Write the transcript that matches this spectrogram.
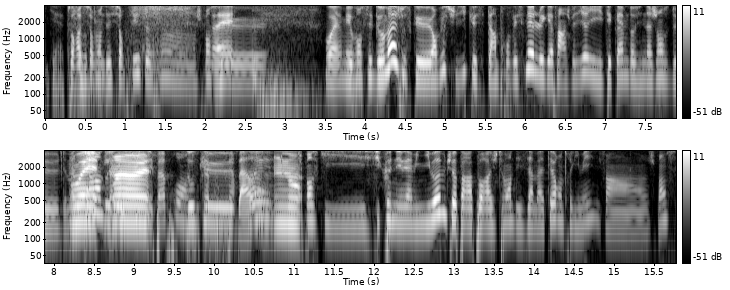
il y a T'auras toujours sûrement des surprises. De toute façon, je pense Ouais. que. Ouais, mais bon, c'est dommage parce que en plus tu dis que c'était un professionnel le gars. Enfin, je veux dire, il était quand même dans une agence de, de donc, ouais, ouais. n'est pas pro en Donc, tout cas pour euh, faire bah ça. ouais. Non. Je pense qu'il s'y connaît un minimum, tu vois, par rapport à justement des amateurs entre guillemets. Enfin, je pense.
